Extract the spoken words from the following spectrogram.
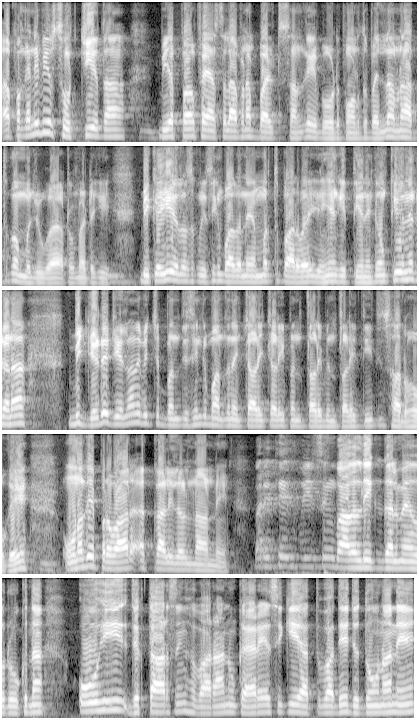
ਆਪਾਂ ਕਹਿੰਦੇ ਵੀ ਸੋਚੀਏ ਤਾਂ ਵੀ ਆਪਾਂ ਫੈਸਲਾ ਆਪਣਾ ਬਲਟ ਸੰਘੇ ਵੋਟ ਪਾਉਣ ਤੋਂ ਪਹਿਲਾਂ ਆਪਣਾ ਹੱਥ ਘੁੰਮ ਜੂਗਾ ਆਟੋਮੈਟਿਕਲੀ ਵੀ ਕਈ ਗੱਲ ਸੁਖਬੀਰ ਸਿੰਘ ਬਾਦਲ ਨੇ ਅੰਮ੍ਰਿਤਪਾਲ ਬਾਰੇ ਅਜਿਹੀਆਂ ਕੀਤੀਆਂ ਨੇ, ਕਿਉਂਕਿ ਉਹਨੇ ਕਹਿਣਾ ਵੀ ਜਿਹੜੇ ਜੇਲ੍ਹਾਂ ਦੇ ਵਿੱਚ ਬੰਦੀ ਸਿੰਘ ਬੰਦ ਨੇ 40 40 45 45 30 30 ਸਾਲ ਹੋ ਗਏ, ਉਹਨਾਂ ਦੇ ਪਰਿਵਾਰ ਅਕਾਲੀ ਦਲ ਨਾਲ ਨੇ। ਪਰ ਇੱਥੇ ਸੁਖਬੀਰ ਸਿੰਘ ਬਾਦਲ ਦੀ ਇੱਕ ਗੱਲ ਮੈਂ ਰੋਕਦਾ ਉਹੀ ਜਗਤਾਰ ਸਿੰਘ ਹਵਾਰਾ ਨੂੰ ਕਹਿ ਰਹੇ ਸੀ ਕਿ ਅੱਤਵਾਦੀ ਜਦੋਂ ਉਹਨਾਂ ਨੇ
